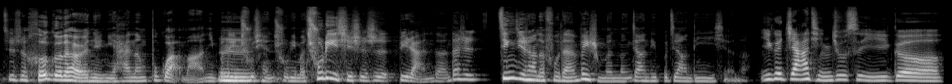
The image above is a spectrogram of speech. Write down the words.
就是合格的儿女，你还能不管吗？你不得嗯出钱出力吗？出力其实是必然的，但是经济上的负担为什么能降低不降低一些呢？一个家庭就是一个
